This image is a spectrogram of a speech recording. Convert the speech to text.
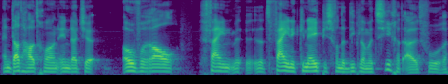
En dat houdt gewoon in dat je overal fijn, het fijne kneepjes van de diplomatie gaat uitvoeren.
